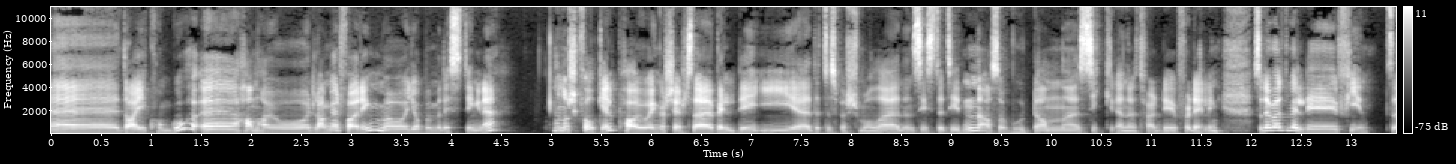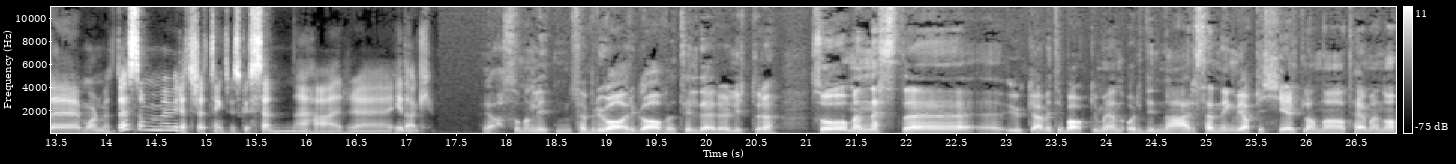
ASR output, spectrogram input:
Eh, da i Kongo. Han har jo lang erfaring med å jobbe med disse tingene. Norsk Folkehjelp har jo engasjert seg veldig i eh, dette spørsmålet den siste tiden. Altså hvordan sikre en rettferdig fordeling. Så det var et veldig fint morgenmøte som vi rett og slett tenkte vi skulle sende her i dag. Ja, som en liten februargave til dere lyttere. Så, men neste eh, uke er vi tilbake med en ordinær sending. Vi har ikke helt landa temaet ennå,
